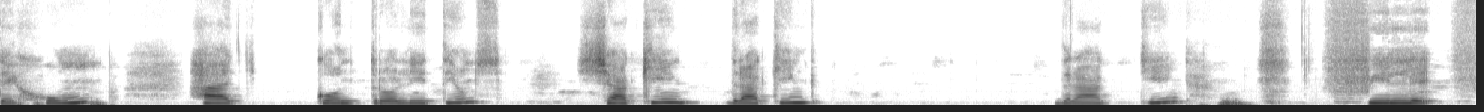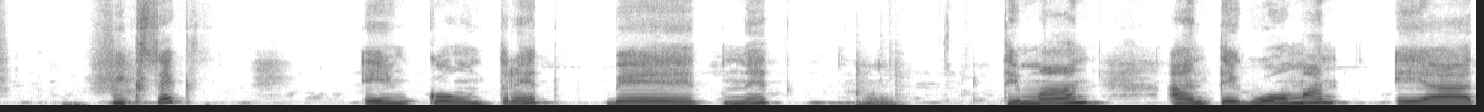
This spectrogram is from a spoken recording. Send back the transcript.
the hump had controlations, shaking, dragging, dragging, fil- fixed, encountered, benet, the man and the woman at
